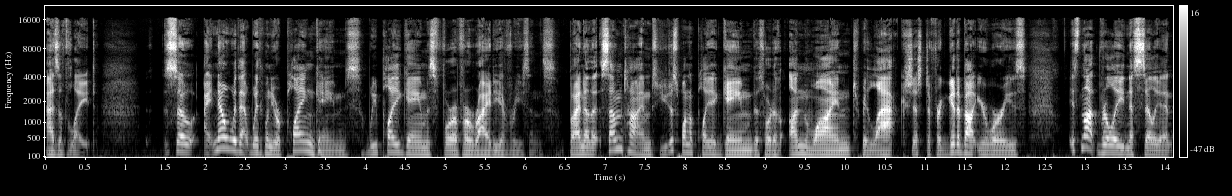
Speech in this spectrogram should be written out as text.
as of late. So I know that with when you're playing games, we play games for a variety of reasons. But I know that sometimes you just want to play a game to sort of unwind, to relax, just to forget about your worries. It's not really necessarily an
